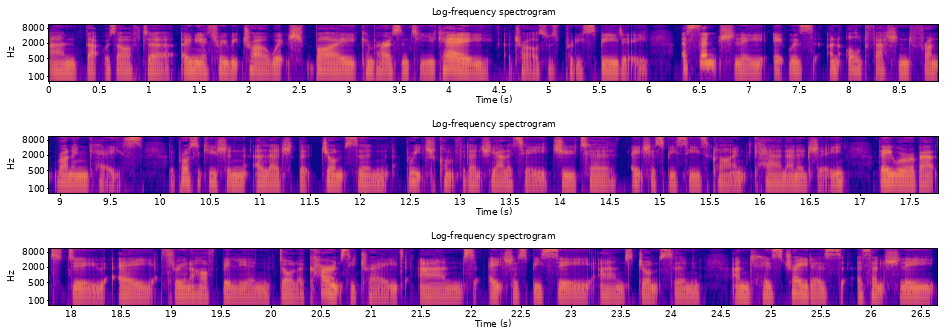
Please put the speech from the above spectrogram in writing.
and that was after only a three week trial, which by comparison to UK trials was pretty speedy. Essentially, it was an old fashioned front running case. The prosecution alleged that Johnson breached confidentiality due to HSBC's client, Cairn Energy. They were about to do a $3.5 billion currency trade, and HSBC and Johnson and his traders essentially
